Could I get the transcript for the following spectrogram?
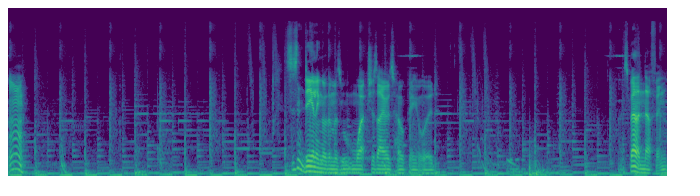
Mm. This isn't dealing with them as much as I was hoping it would. It's better nothing.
